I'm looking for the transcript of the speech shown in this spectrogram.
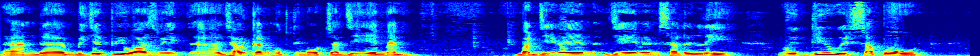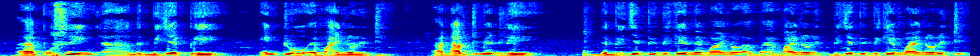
and uh, BJP was with uh, Jharkhand Mukti Morcha JMM but JMM, JMM suddenly withdrew its support uh, pushing uh, the BJP into a minority. And ultimately the BJP became a, minor, minority BJP became minority.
